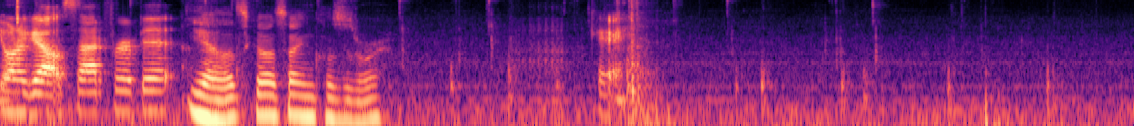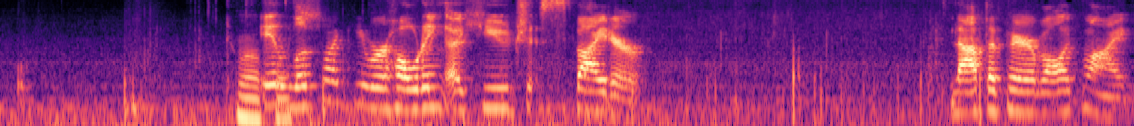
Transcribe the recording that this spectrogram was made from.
You want to go outside for a bit? Yeah, let's go outside and close the door. Okay. Come on, It folks. looked like you were holding a huge spider. Not the parabolic mic.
